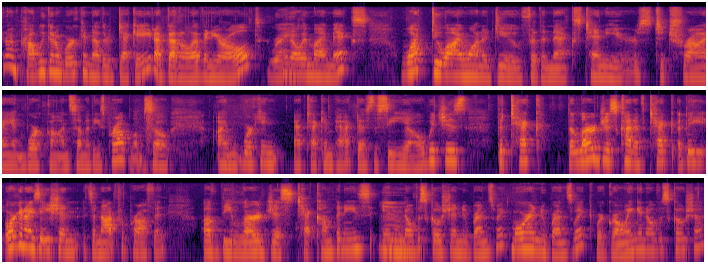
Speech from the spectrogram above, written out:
know, I'm probably going to work another decade. I've got an 11 year old, Right. you know, in my mix. What do I want to do for the next 10 years to try and work on some of these problems? So I'm working at Tech Impact as the CEO, which is the tech, the largest kind of tech, the organization, it's a not for profit of the largest tech companies in hmm. Nova Scotia and New Brunswick, more in New Brunswick. We're growing in Nova Scotia.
